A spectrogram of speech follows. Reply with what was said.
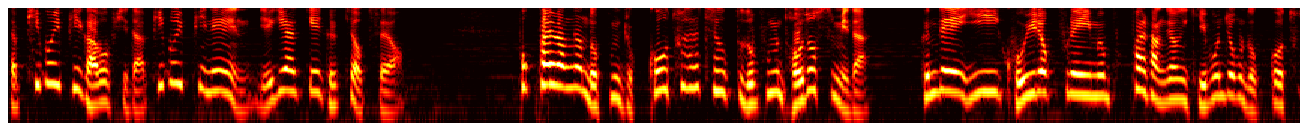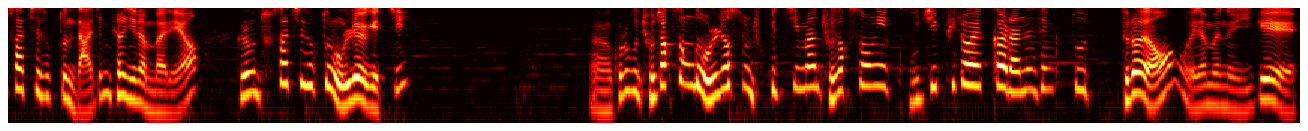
자 PVP 가봅시다. PVP는 얘기할 게 그렇게 없어요. 폭발 방향 높으면 좋고 투사체 속도 높으면 더 좋습니다. 근데 이 고위력 프레임은 폭발 반경이 기본적으로 높고 투사체 속도는 낮은 편이란 말이에요. 그러면 투사체 속도를 올려야겠지? 어, 그리고 조작성도 올렸으면 좋겠지만 조작성이 굳이 필요할까라는 생각도 들어요. 왜냐면은 이게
